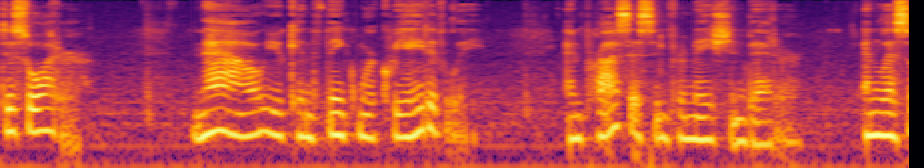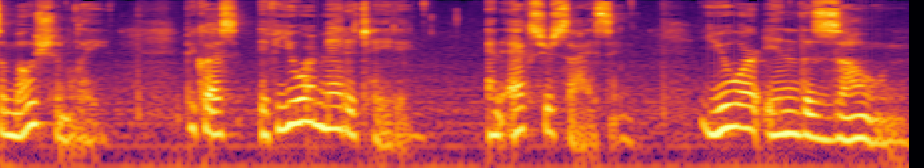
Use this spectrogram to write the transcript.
disorder. Now you can think more creatively and process information better and less emotionally. Because if you are meditating and exercising, you are in the zone.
